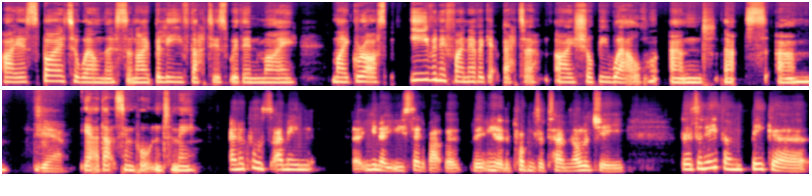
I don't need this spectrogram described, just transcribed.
I aspire to wellness and I believe that is within my my grasp. Even if I never get better, I shall be well. And that's um Yeah. yeah, that's important to me. And of course, I mean, you know, you said about the, the you know the problems of terminology. There's an even bigger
